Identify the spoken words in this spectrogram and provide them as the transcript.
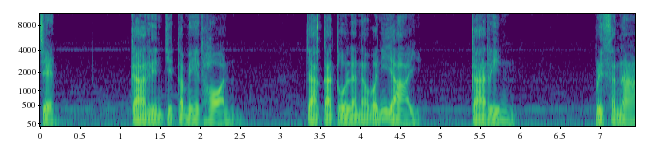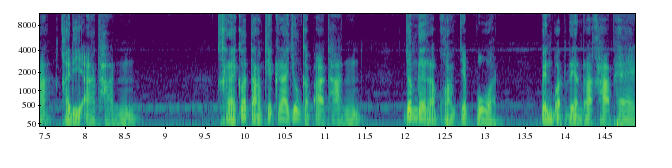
7. การินจิตเมธร จากการ์ตูนและนวนิยาย การิน ปริศนาคดีอาถรรพ์ ใครก็ตามที่กล้ายุ่งกับอาถรรพ์ย่อมได้รับความเจ็บปวด เป็นบทเรียนราคาแพง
